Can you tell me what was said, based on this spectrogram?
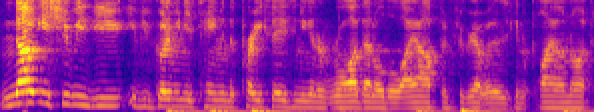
no issue with you if you've got him in your team in the preseason. You're going to ride that all the way up and figure out whether he's going to play or not.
